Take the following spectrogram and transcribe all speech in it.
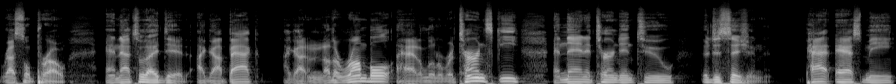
Wrestle Pro, and that's what I did. I got back. I got another Rumble. I had a little return ski, and then it turned into the decision. Pat asked me,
